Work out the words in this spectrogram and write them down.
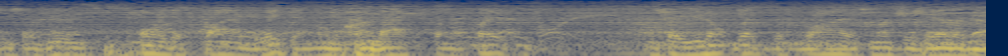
he said you only get to fly on the weekend when you come back from a freight. And so you don't get to fly as much as the other guys.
